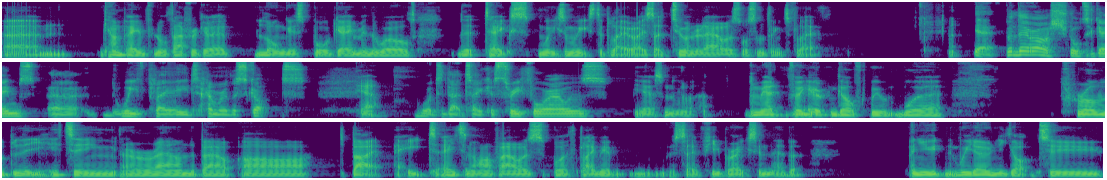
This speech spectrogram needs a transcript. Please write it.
um, campaign for North Africa, longest board game in the world that takes weeks and weeks to play. Right, it's like 200 hours or something to play. Yeah, but there are shorter games. Uh, we've played Hammer of the Scots. Yeah. What did that take us? Three, four hours? Yeah, something like that. And we had for yeah. Europe Engulfed, we were probably hitting around about our about eight, eight and a half hours worth of play. We say a few breaks in there, but and you we'd only got to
